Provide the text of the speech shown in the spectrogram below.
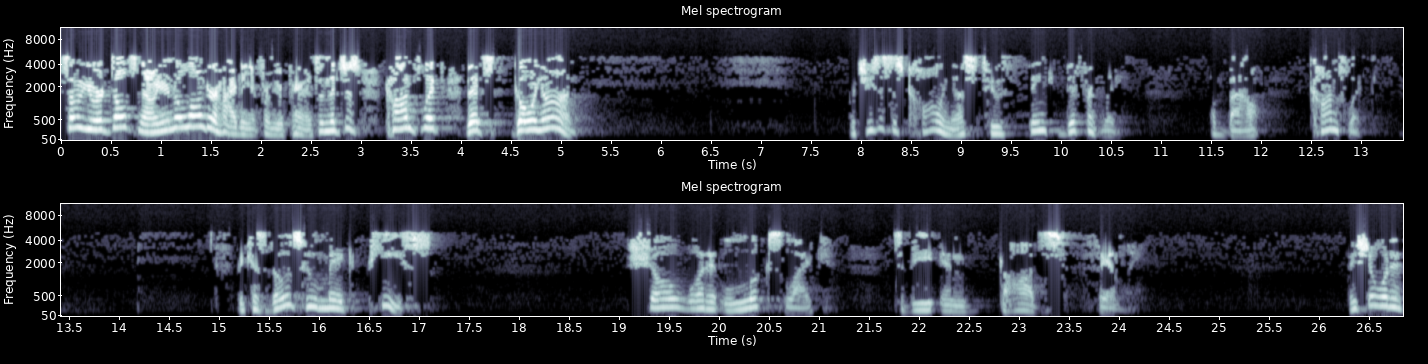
Some of you are adults now, and you're no longer hiding it from your parents. And it's just conflict that's going on. But Jesus is calling us to think differently about conflict. Because those who make peace show what it looks like to be in God's family. They show what it,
